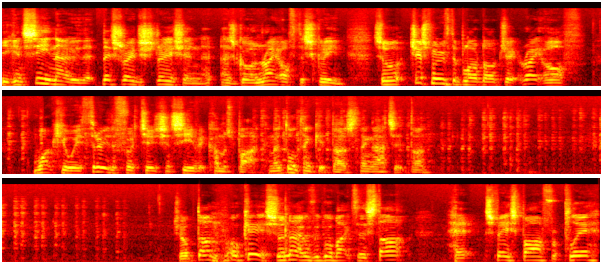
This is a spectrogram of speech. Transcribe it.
You can see now that this registration has gone right off the screen. So just move the blurred object right off work your way through the footage and see if it comes back. And I don't think it does. I think that's it done. Job done. Okay so now if we go back to the start hit spacebar for play.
